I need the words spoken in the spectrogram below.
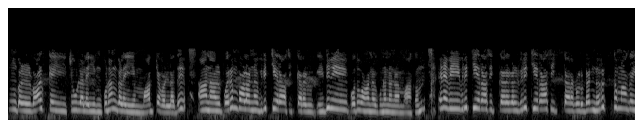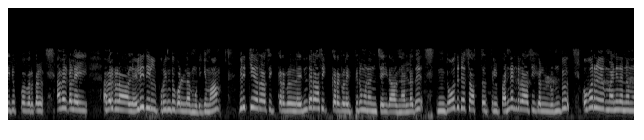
உங்கள் வாழ்க்கை சூழலையும் குணங்களையும் மாற்ற வல்லது. ஆனால் பெரும்பாலான விருச்சிய ராசிக்காரர்களுக்கு இதுவே பொதுவான குணநலமாகும். எனவே விருச்சிய ராசிக்காரர்கள் விருச்சிய ராசிக்காரர்களுடன் நெருக்கமாக இருப்பவர்கள் அவர்களை அவர்களால் எளிதில் புரிந்து கொள்ள முடியுமா? விருச்சிக ராசிக்காரர்கள் எந்த ராசிக்காரர்களை திருமணம் செய்தால் நல்லது? ஜோதிட சாஸ்திரத்தில் பன்னெண்டு ராசிகள் உண்டு. ஒவ்வொரு மனிதனும்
